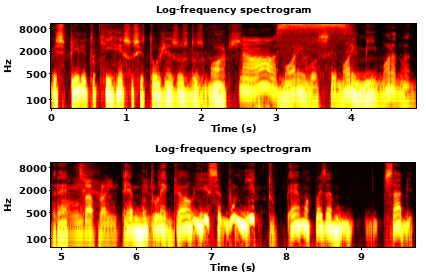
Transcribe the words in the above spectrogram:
O Espírito que ressuscitou Jesus dos mortos. Nossa. Mora em você, mora em mim, mora no André. Não dá pra entender. É muito legal isso, é bonito. É uma coisa, sabe,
